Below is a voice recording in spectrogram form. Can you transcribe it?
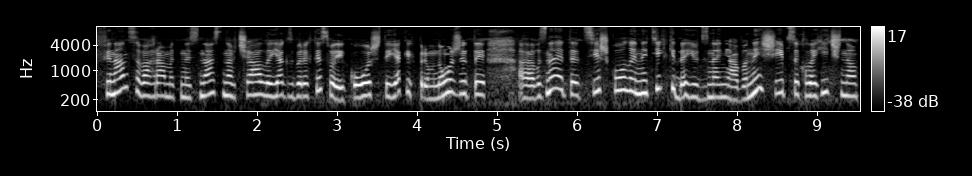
Фінансова грамотність нас навчали, як зберегти свої кошти, як їх примножити. Е, Ви знаєте, ці школи не тільки дають знання, вони ще й психологічно.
